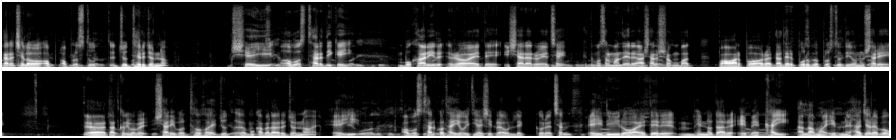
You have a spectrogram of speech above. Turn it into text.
তারা ছিল অপ্রস্তুত যুদ্ধের জন্য। সেই অবস্থার দিকেই বুখারির রয়েতে ইশারা রয়েছে। কিন্তু মুসলমানদের আসার সংবাদ পাওয়ার পর তাদের পূর্ব প্রস্তুতি অনুসারে তাৎক্ষণিকভাবে সারিবদ্ধ হয় মোকাবেলার জন্য। এই অবস্থার কথা এই ঐতিহাসিকরা উল্লেখ করেছেন। এই দুই রয়েতের ভিন্নতার এই ব্যাখ্যাই আল্লামা ইবনে হাজার এবং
